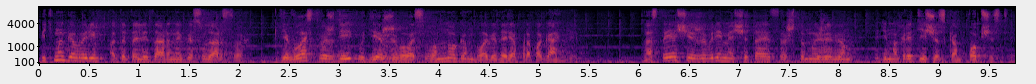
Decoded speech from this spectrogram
Ведь мы говорим о тоталитарных государствах, где власть вождей удерживалась во многом благодаря пропаганде. В настоящее же время считается, что мы живем в демократическом обществе.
